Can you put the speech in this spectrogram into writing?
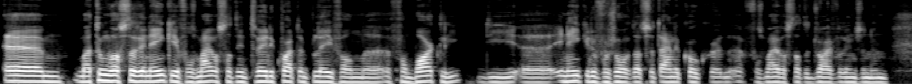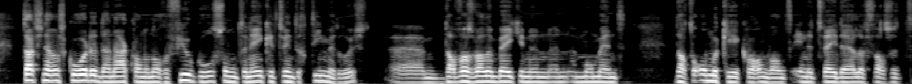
Ehm, maar toen was er in één keer, volgens mij was dat in het tweede kwart een play van, eh, van Barkley. Die eh, in één keer ervoor zorgde dat ze uiteindelijk ook, eh, volgens mij was dat de drive waarin ze een touchdown scoorden. Daarna kwam er nog een field goal, stond in één keer 20-10 met rust. Ehm, dat was wel een beetje een, een, moment dat de ommekeer kwam. Want in de tweede helft was het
